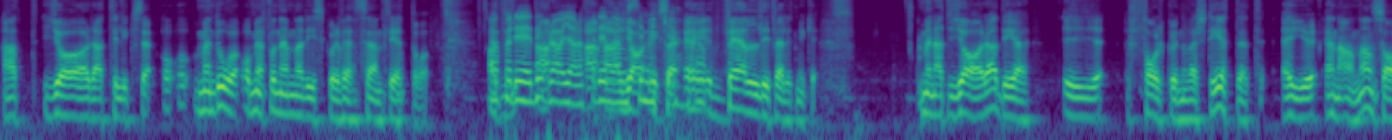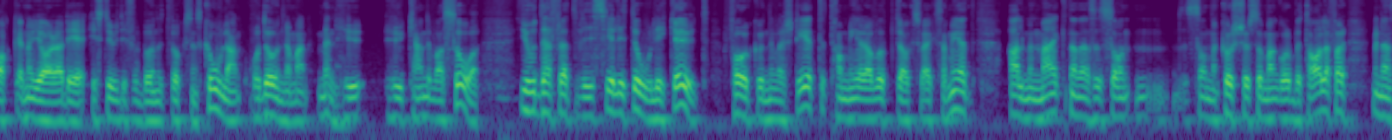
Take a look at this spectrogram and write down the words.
att göra till exempel, men då om jag får nämna risk och väsentlighet då. Ja för det, det, är bra att göra för det nämns ja, ju mycket. Exakt, ja. Väldigt, väldigt mycket. Men att göra det i Folkuniversitetet är ju en annan sak än att göra det i Studieförbundet Vuxenskolan. Och då undrar man, men hur, hur kan det vara så? Jo, därför att vi ser lite olika ut. Folkuniversitetet har mer av uppdragsverksamhet, allmänmarknaden, alltså sådana kurser som man går och betalar för. Medan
